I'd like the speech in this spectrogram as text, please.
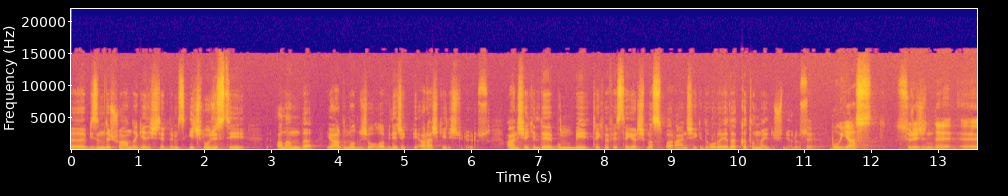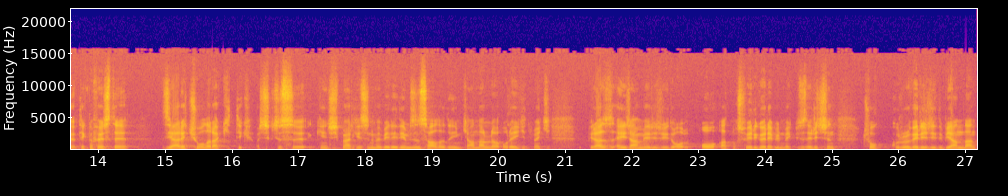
E, bizim de şu anda geliştirdiğimiz iç lojistiği alanında yardımcı olabilecek bir araç geliştiriyoruz. Aynı şekilde bunun bir Teknofest'te yarışması var. Aynı şekilde oraya da katılmayı düşünüyoruz. Bu yaz sürecinde e, Teknofest'e ziyaretçi olarak gittik. Açıkçası Gençlik Merkezi'nin ve belediyemizin sağladığı imkanlarla oraya gitmek biraz heyecan vericiydi. O, o atmosferi görebilmek bizler için çok gurur vericiydi. Bir yandan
